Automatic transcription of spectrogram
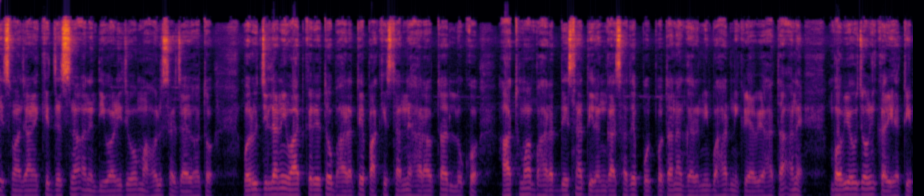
દેશમાં જાણે કે જશ્ન અને દિવાળી જેવો માહોલ સર્જાયો હતો. ભરૂચ જિલ્લાની વાત કરીએ તો ભારતે પાકિસ્તાનને હરાવતા લોકો હાથમાં ભારત દેશના તિરંગા સાથે પોતપોતાના ઘરની બહાર નીકળી આવ્યા હતા અને ભવ્ય ઉજવણી કરી હતી.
